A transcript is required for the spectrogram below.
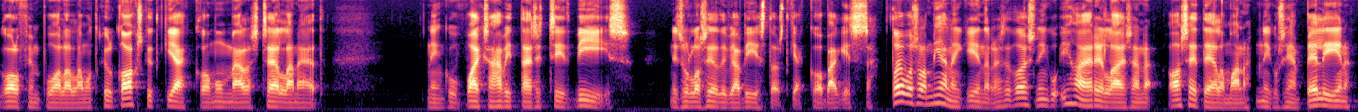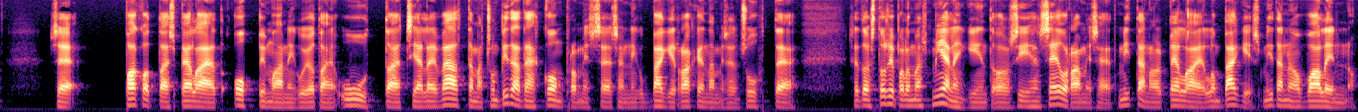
golfin puolella, mutta kyllä 20 kiekkoa on mun mielestä sellainen, että niin kuin, vaikka sä hävittäisit siitä viisi, niin sulla on silti vielä 15 kiekkoa bagissa. Toi voisi olla mielenkiintoinen, se toisi niinku ihan erilaisen asetelman niinku siihen peliin. Se pakottaisi pelaajat oppimaan niinku jotain uutta, että siellä ei välttämättä, sun pitää tehdä kompromisseja sen niinku bagin rakentamisen suhteen. Se toisi tosi paljon myös mielenkiintoa siihen seuraamiseen, että mitä noilla pelaajilla on bagis, mitä ne on valinnut.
